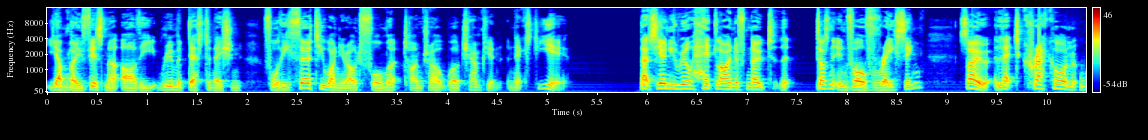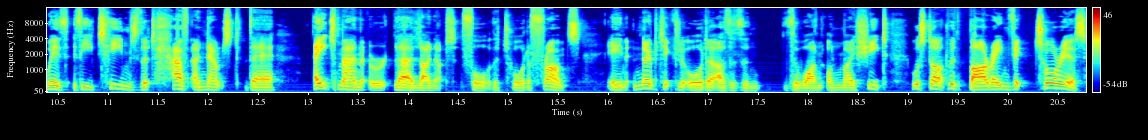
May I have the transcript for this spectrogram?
Jumbo Visma are the rumoured destination for the 31 year old former time trial world champion next year. That's the only real headline of note that doesn't involve racing. So let's crack on with the teams that have announced their eight man uh, lineups for the Tour de France in no particular order other than the one on my sheet. We'll start with Bahrain Victorious.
